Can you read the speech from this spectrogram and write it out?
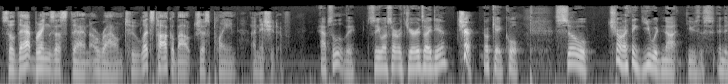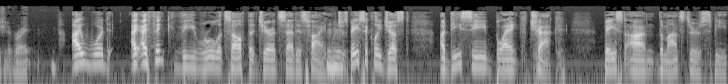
So that brings us then around to let's talk about just plain initiative. Absolutely. So, you want to start with Jared's idea? Sure, Okay, cool. So, Sean, I think you would not use this initiative, right? I would. I, I think the rule itself that Jared said is fine, which is basically just a DC blank check based on the monster's speed.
